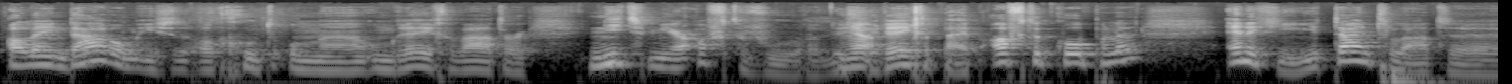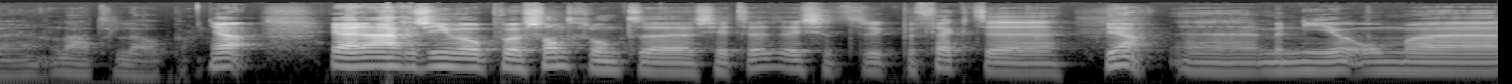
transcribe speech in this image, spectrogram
alleen daarom is het al goed om, eh, om regenwater niet meer af te voeren. Dus Ja. je regenpijp af te koppelen en het je in je tuin te laten, laten lopen. Ja. ja, en aangezien we op eh, zandgrond eh, zitten, is het natuurlijk een perfecte Ja. eh, manier om, eh,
